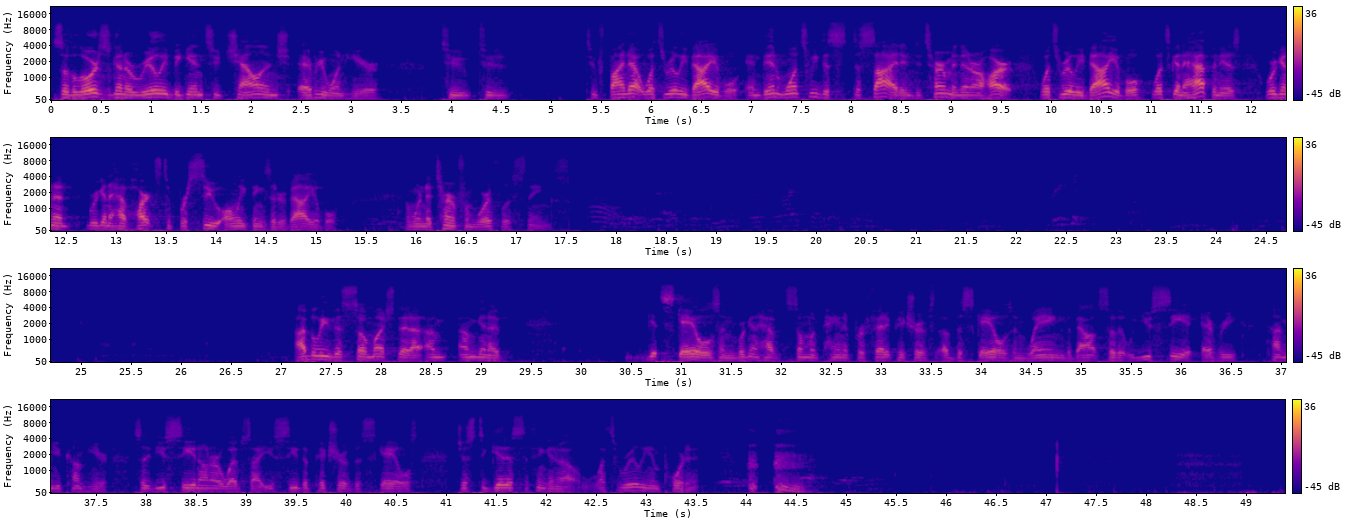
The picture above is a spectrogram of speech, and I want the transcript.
So the Lord is going to really begin to challenge everyone here to, to to find out what's really valuable. And then once we des- decide and determine in our heart what's really valuable, what's going to happen is we're going to we're going to have hearts to pursue only things that are valuable. And we're going to turn from worthless things. I believe this so much that I, I'm, I'm going to get scales and we're going to have someone paint a prophetic picture of, of the scales and weighing the balance so that you see it every time you come here. So that you see it on our website, you see the picture of the scales just to get us to thinking about what's really important.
